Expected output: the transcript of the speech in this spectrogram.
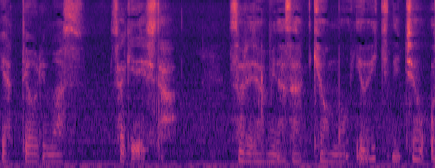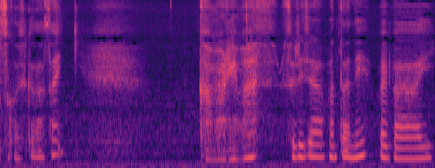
やっております。さきでした。それでは皆さん今日も良い一日をお過ごしください。頑張ります。それじゃあまたね。バイバイ。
